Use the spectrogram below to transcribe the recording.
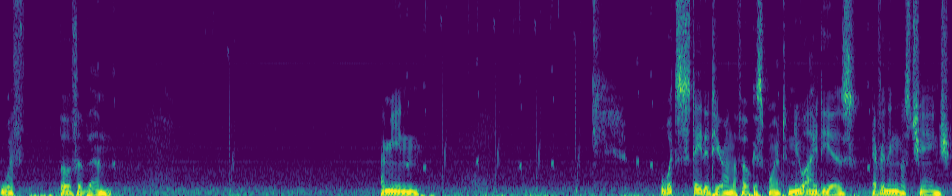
with both of them. I mean... What's stated here on the focus point? New ideas. Everything must change.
